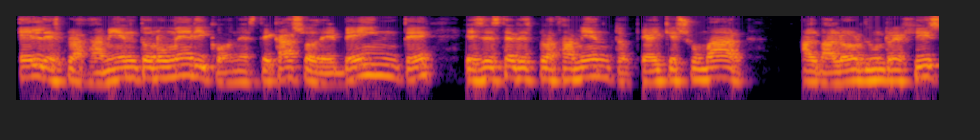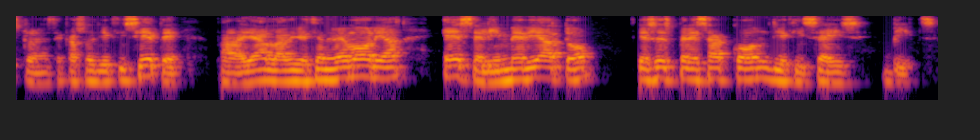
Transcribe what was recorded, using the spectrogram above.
el desplazamiento numérico, en este caso de 20, es este desplazamiento que hay que sumar al valor de un registro, en este caso el 17, para hallar la dirección de memoria, es el inmediato que se expresa con 16 bits.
